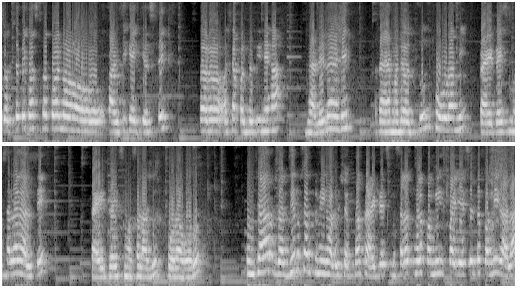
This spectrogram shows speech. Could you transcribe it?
स्वच्छतेपासून पण काळजी घ्यायची असते. तर अशा पद्धतीने हा झालेला आहे. आता यामध्ये अजून थोडा मी फ्राईड राईस मसाला घालते. फ्राईड राईस मसाला अजून थोडा वरून. तुमच्या गरजेनुसार तुम्ही घालू शकता. फ्राईड राईस मसाला तुम्हाला कमी पाहिजे असेल तर कमी घाला.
